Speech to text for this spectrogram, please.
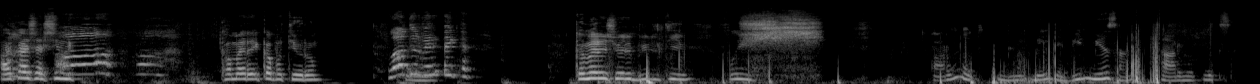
Arkadaşlar şimdi kamerayı kapatıyorum. Lan dur beni bekle. Kamerayı şöyle büyüteyim. Uy. Armut büyütmeyi de bilmiyorsan armutluksun.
